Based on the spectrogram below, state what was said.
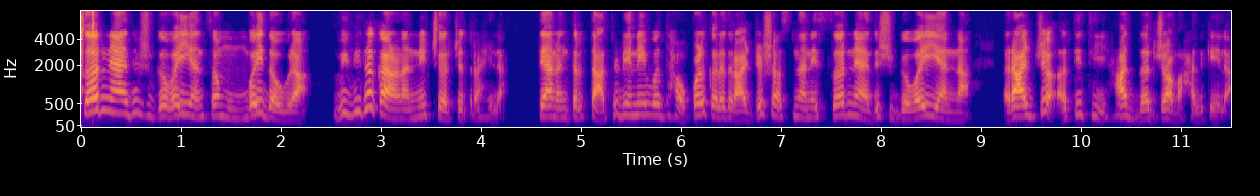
सरन्यायाधीश गवई यांचा मुंबई दौरा विविध कारणांनी चर्चेत राहिला. त्यानंतर तातडीने व धावपळ करत राज्य शासनाने सरन्यायाधीश गवई यांना राज्य अतिथी हा दर्जा बहाल केला.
